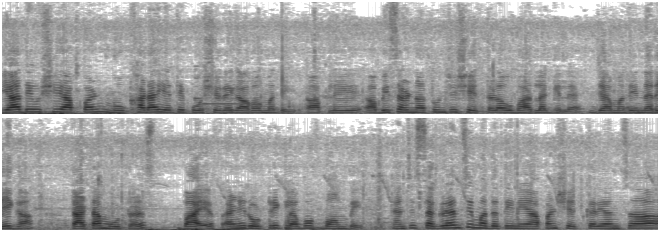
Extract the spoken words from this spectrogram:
या दिवशी आपण मोखाडा येथे पोशेरे गावामध्ये आपले अभिसरणातून जे शेततळा उभारला गेलाय ज्यामध्ये नरेगा टाटा मोटर्स बायफ आणि रोटरी क्लब ऑफ बॉम्बे यांचे सगळ्यांचे मदतीने आपण शेतकऱ्यांचा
